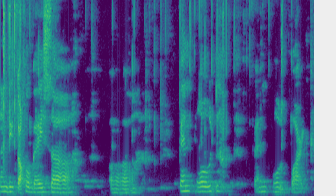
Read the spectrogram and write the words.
Nandito ako guys sa uh, Penfold Penfold Park.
